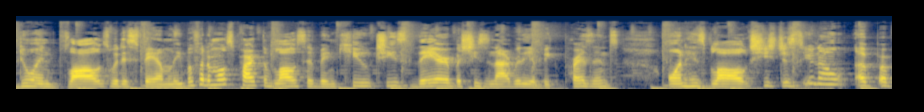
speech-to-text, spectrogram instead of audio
doing vlogs with his family. But for the most part, the vlogs have been cute. She's there, but she's not really a big presence on his vlogs. She's just, you know, a, a,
